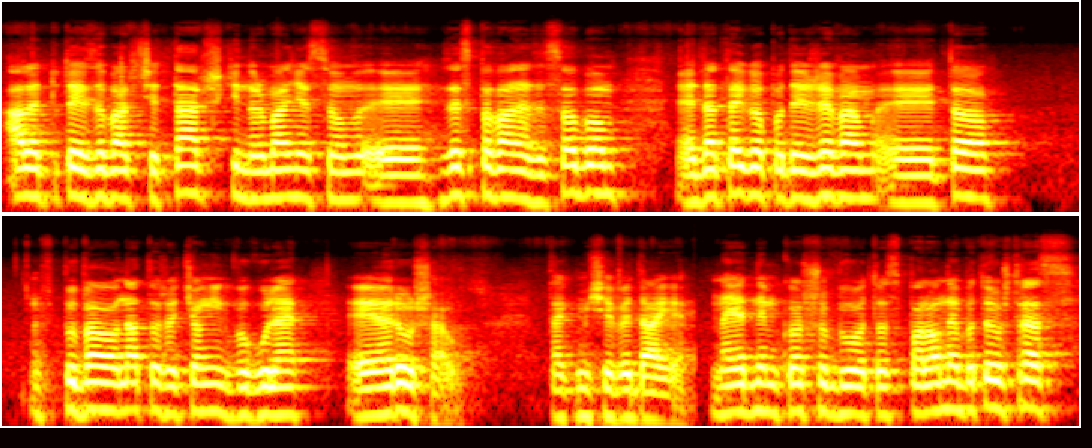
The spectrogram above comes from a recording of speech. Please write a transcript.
ale tutaj zobaczcie, tarczki normalnie są y, zespawane ze sobą. Y, dlatego podejrzewam, y, to wpływało na to, że ciągnik w ogóle ruszał. Tak mi się wydaje. Na jednym koszu było to spalone, bo to już teraz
